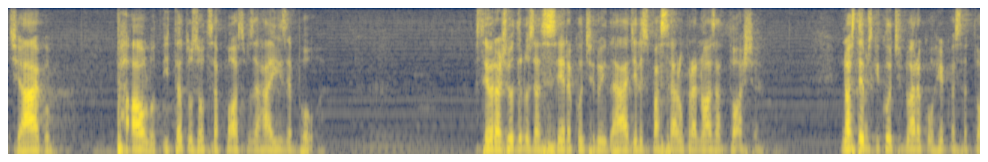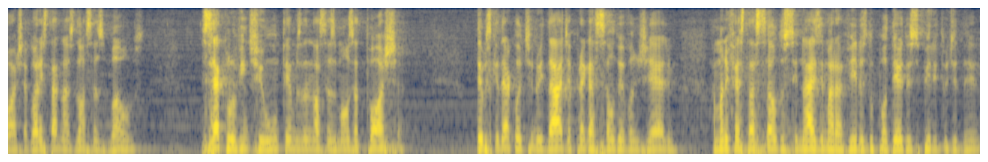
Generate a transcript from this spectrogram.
Tiago, Paulo e tantos outros apóstolos, a raiz é boa. Senhor, ajuda-nos a ser a continuidade. Eles passaram para nós a tocha. Nós temos que continuar a correr com essa tocha. Agora está nas nossas mãos. Século 21, temos nas nossas mãos a tocha. Temos que dar continuidade à pregação do Evangelho, à manifestação dos sinais e maravilhas do poder do Espírito de Deus.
